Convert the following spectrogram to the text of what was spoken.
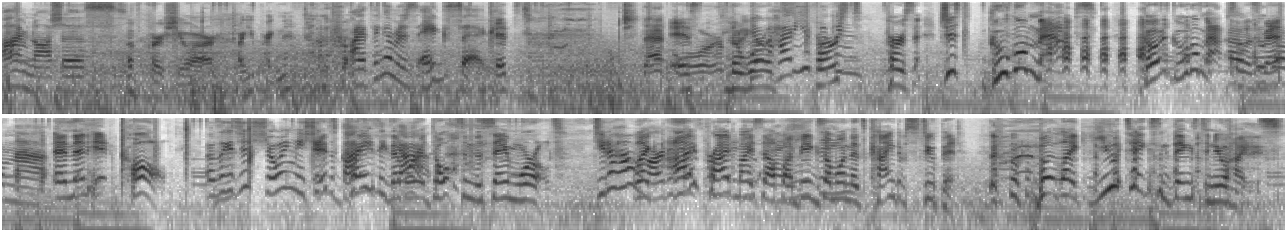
I'm nauseous. Of course you are. Are you pregnant? Pr- I think I'm just egg sick. It's That is the right. world's how do you first person. Just Google Maps. Go to Google Maps, Oh, Elizabeth, Google Maps. and then hit call. I was like, it's just showing me shit It's to buy at crazy the that we're adults in the same world. Do you know how Like hard it is I for me pride myself on being someone that's kind of stupid. but like you take some things to new heights.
